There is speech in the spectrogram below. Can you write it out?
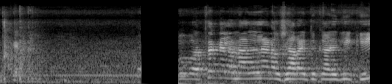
ഓക്കെ. പച്ചക്കല നല്ലോണം ഉഷാറായിട്ട് കഴുകിക്കി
